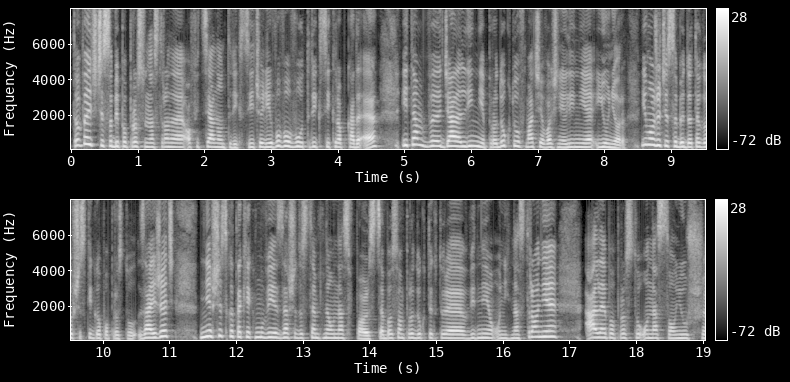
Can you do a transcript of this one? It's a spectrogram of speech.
to wejdźcie sobie po prostu na stronę oficjalną Trixie, czyli www.trixie.de i tam w dziale linie produktów macie właśnie linię junior i możecie sobie do tego wszystkiego po prostu zajrzeć. Nie wszystko, tak jak mówię, jest zawsze dostępne u nas w Polsce, bo są produkty, które widnieją u nich na stronie, ale po prostu u nas są już y,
